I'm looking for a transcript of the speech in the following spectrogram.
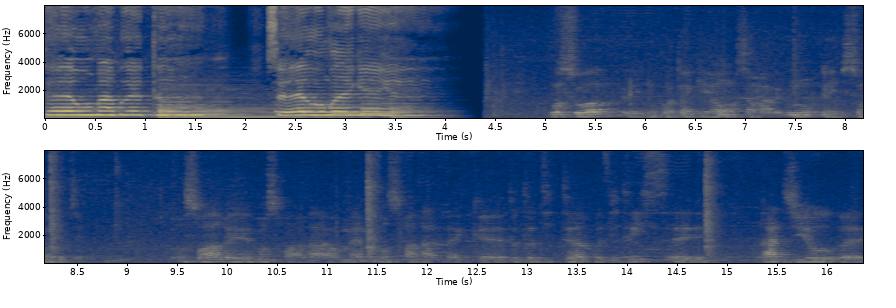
C'est où ma prétend, c'est où moi gagné. Bonsoir, et nous comptons gagner ensemble avec nous l'émission de Bonsoir et bonsoir à vous-même, bonsoir avec euh, tout auditeur, auditrice et radio euh,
